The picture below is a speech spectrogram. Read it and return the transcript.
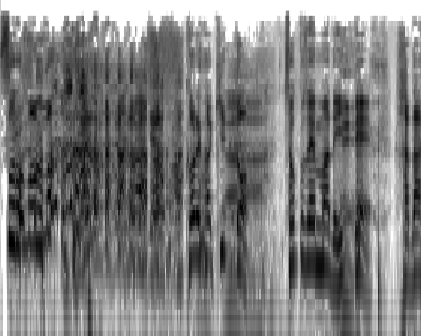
そのまんま。これはきっと直前まで行って、肌あ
